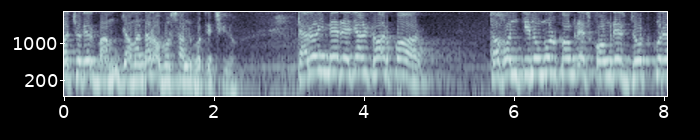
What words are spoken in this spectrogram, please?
বছরের বাম জামানার অবসান ঘটেছিল। তেরোই মে রেজাল্ট হওয়ার পর তখন তৃণমূল কংগ্রেস কংগ্রেস জোট করে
